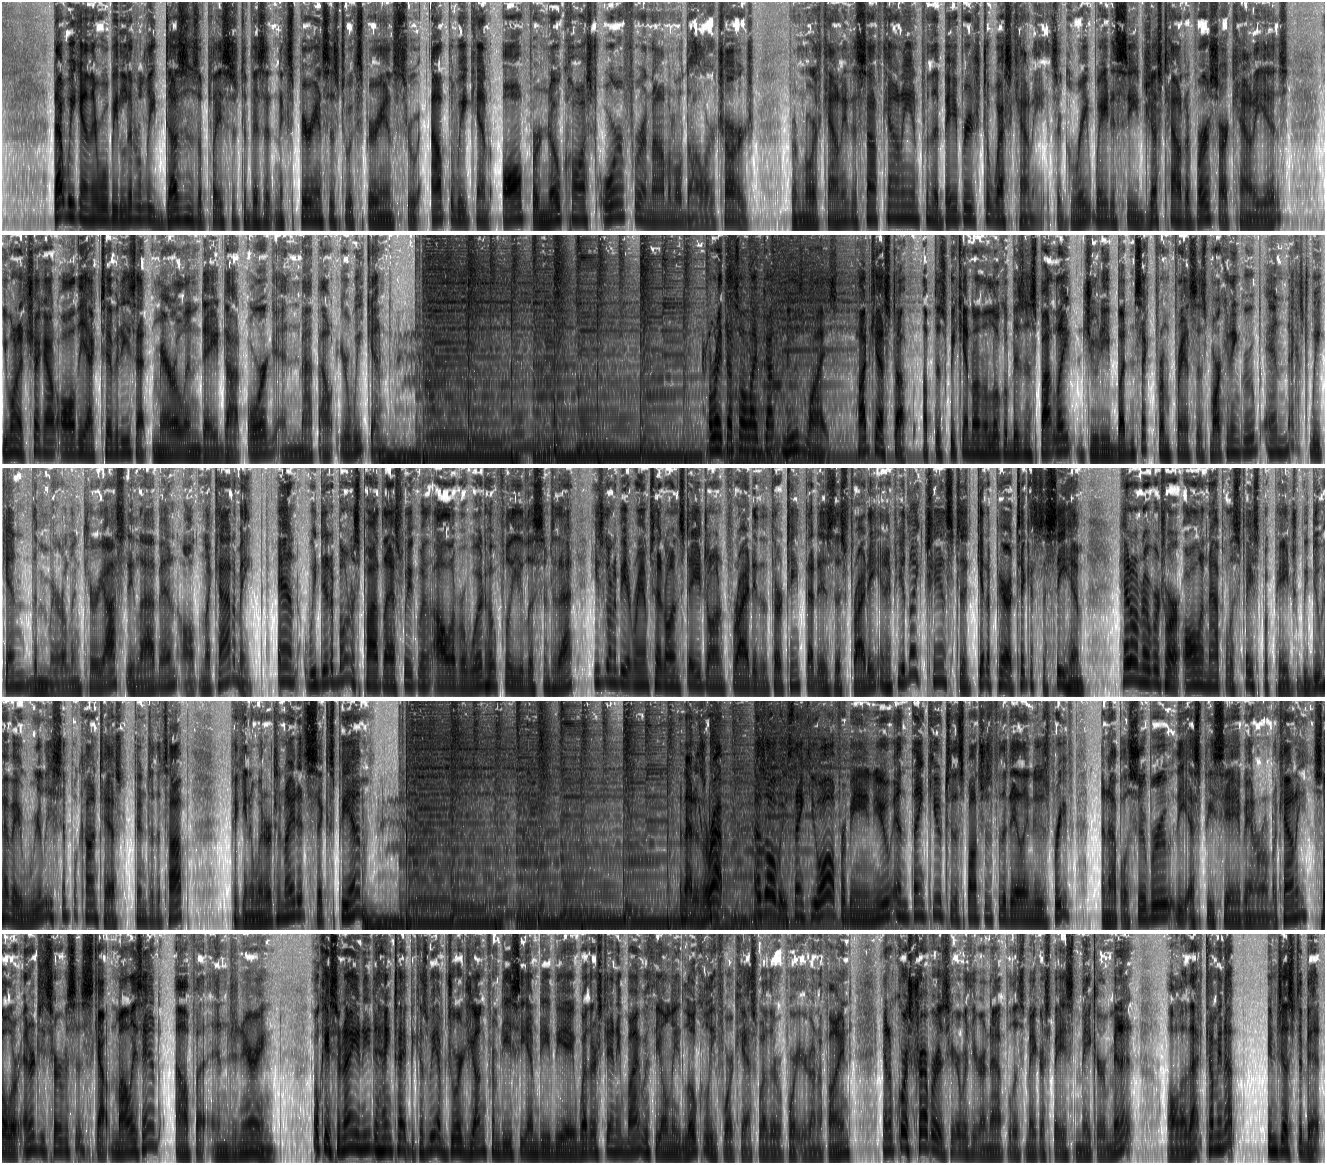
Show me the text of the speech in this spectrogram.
That weekend, there will be literally dozens of places to visit and experiences to experience throughout the weekend, all for no cost or for a nominal dollar charge from North County to South County and from the Bay Bridge to West County. It's a great way to see just how diverse our county is. You want to check out all the activities at marylandday.org and map out your weekend. All right, that's all I've got news wise. Podcast stuff up this weekend on the local business spotlight. Judy Budensick from Francis Marketing Group, and next weekend, the Maryland Curiosity Lab and Alton Academy. And we did a bonus pod last week with Oliver Wood. Hopefully you listened to that. He's going to be at Ram's Head on stage on Friday the 13th. That is this Friday. And if you'd like a chance to get a pair of tickets to see him, head on over to our All Annapolis Facebook page. We do have a really simple contest pinned to the top, picking a winner tonight at 6 p.m. And that is a wrap. As always, thank you all for being you, and thank you to the sponsors for the Daily News Brief. Annapolis Subaru, the SPCA of Anne Arundel County, Solar Energy Services, Scout and Molly's, and Alpha Engineering. Okay, so now you need to hang tight because we have George Young from DCMDVA Weather standing by with the only locally forecast weather report you're going to find. And of course, Trevor is here with your Annapolis Makerspace Maker Minute. All of that coming up in just a bit.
